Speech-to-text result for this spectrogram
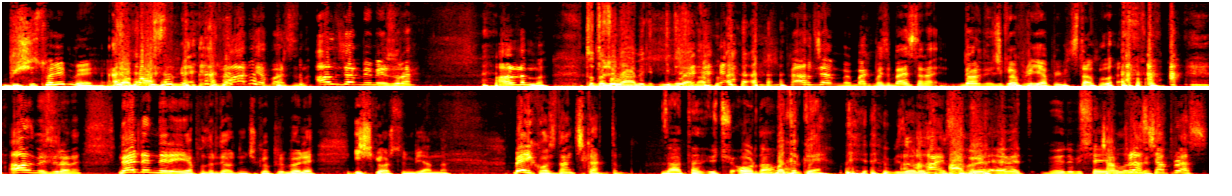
Bir şey söyleyeyim mi? Yaparsın. Rahat yaparsın. Alacağım bir mezura. Anladın mı? Tutuculu abi git, gidiyor adam. Alacağım. Bak, bak mesela ben sana dördüncü köprüyü yapayım İstanbul'a. Al mezuranı. Nereden nereye yapılır dördüncü köprü? Böyle iş görsün bir yandan. Beykoz'dan çıkarttım. Zaten 3 orada ama. Bakırköy'e. Biz orada Hayır, oturuyoruz. Ha böyle evet böyle bir şey Çapraz olabilir. çapraz.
